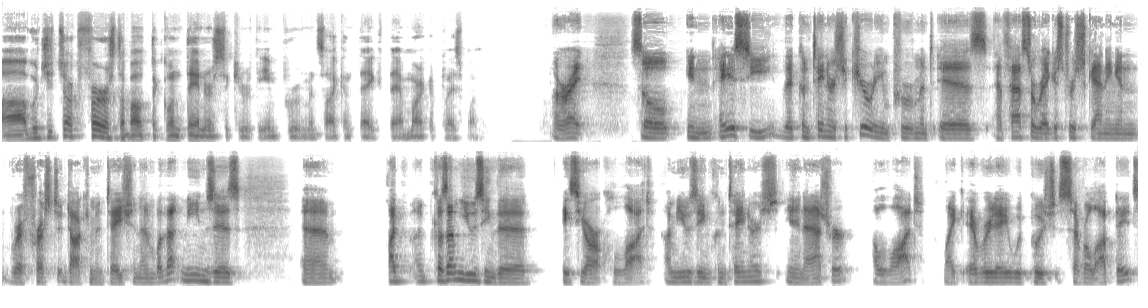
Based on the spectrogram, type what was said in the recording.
Uh, would you talk first about the container security improvements? I can take the marketplace one. All right. So in ASC, the container security improvement is a faster registry scanning and refreshed documentation. And what that means is, um, I, because I'm using the ACR a lot, I'm using containers in Azure a lot. Like every day, we push several updates.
